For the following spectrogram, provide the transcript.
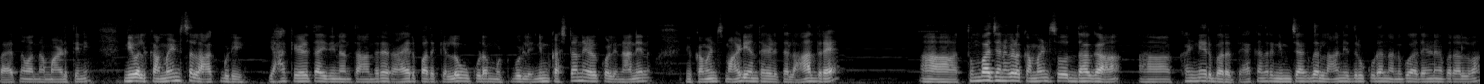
ಪ್ರಯತ್ನವನ್ನು ಮಾಡ್ತೀನಿ. ನೀವು ಅಲ್ಲಿ ಕಮೆಂಟ್ಸಲ್ಲಿ ಹಾಕ್ಬಿಡಿ. ಯಾಕೆ ಹೇಳ್ತಾ ಇದ್ದೀನಿ ಅಂತ ಅಂದರೆ ರಾಯರ ಪಾದಕ್ಕೆಲ್ಲವೂ ಕೂಡ ಮುಟ್ಬಿಡಲಿ. ನಿಮ್ಮ ಕಷ್ಟನೇ ಹೇಳ್ಕೊಳ್ಳಿ. ನಾನೇನು ನೀವು ಕಮೆಂಟ್ಸ್ ಮಾಡಿ ಅಂತ ಹೇಳ್ತಲ್ಲ ಆದರೆ ತುಂಬ ಜನಗಳ ಕಮೆಂಟ್ಸ್ ಓದಿದಾಗ ಕಣ್ಣೀರು ಬರುತ್ತೆ. ಯಾಕಂದರೆ ನಿಮ್ಮ ಜಾಗದಲ್ಲಿ ನಾನಿದ್ರು ಕೂಡ ನನಗೂ ಅದೇಣೆ ಬರಲ್ವಾ?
